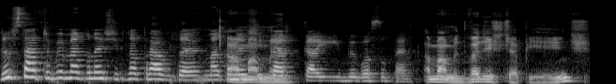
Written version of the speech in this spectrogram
Wystarczy by magnesik, naprawdę. Magnesik, mamy- kartka i było super. A mamy 25.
